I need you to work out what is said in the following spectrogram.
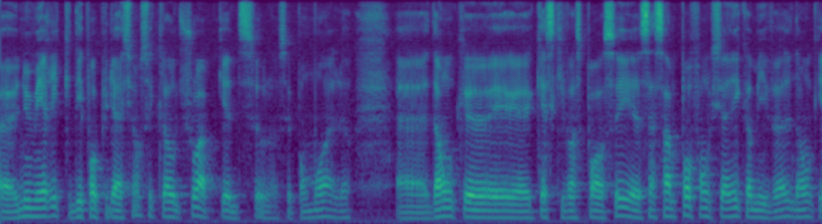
euh, numérique des populations. C'est Claude Schwab qui a dit ça, c'est pas moi. Là. Euh, donc, qu'est-ce qui va se passer? Ça semble pas fonctionner comme ils veulent, donc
